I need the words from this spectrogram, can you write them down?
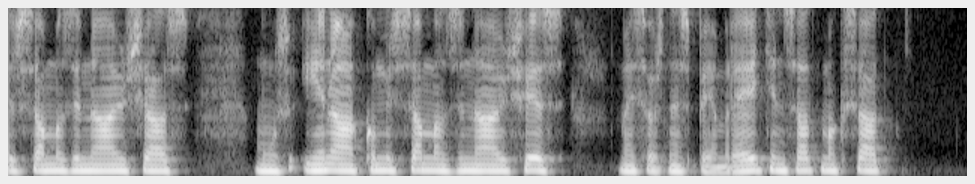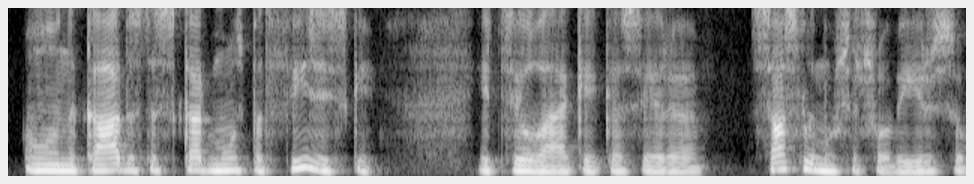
ir samazinājušās, mūsu ienākumi ir samazinājušies, mēs vairs nespējam rēķinus atmaksāt, un kādus tas skar mūs pat fiziski – Ir cilvēki, kas ir eh, saslimuši ar šo vīrusu.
